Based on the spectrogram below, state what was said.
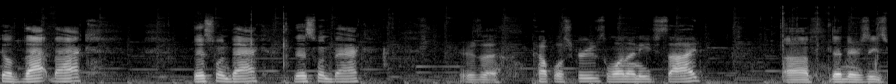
peel that back, this one back, this one back. There's a couple of screws, one on each side. Uh, then there's these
